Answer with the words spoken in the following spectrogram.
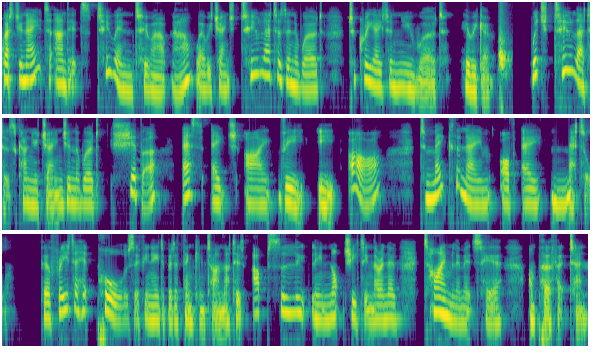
Question eight, and it's two in, two out now, where we change two letters in a word to create a new word. Here we go. Which two letters can you change in the word shiver, S H I V E R, to make the name of a metal? Feel free to hit pause if you need a bit of thinking time. That is absolutely not cheating. There are no time limits here on Perfect 10.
